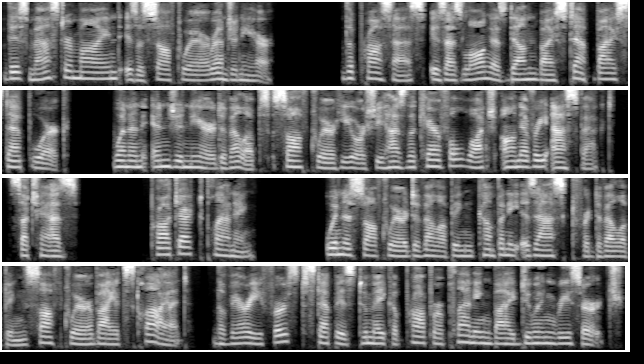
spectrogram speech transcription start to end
This mastermind is a software engineer. The process is as long as done by step by step work. When an engineer develops software, he or she has the careful watch on every aspect, such as project planning, when a software developing company is asked for developing software by its client, the very first step is to make a proper planning by doing research.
